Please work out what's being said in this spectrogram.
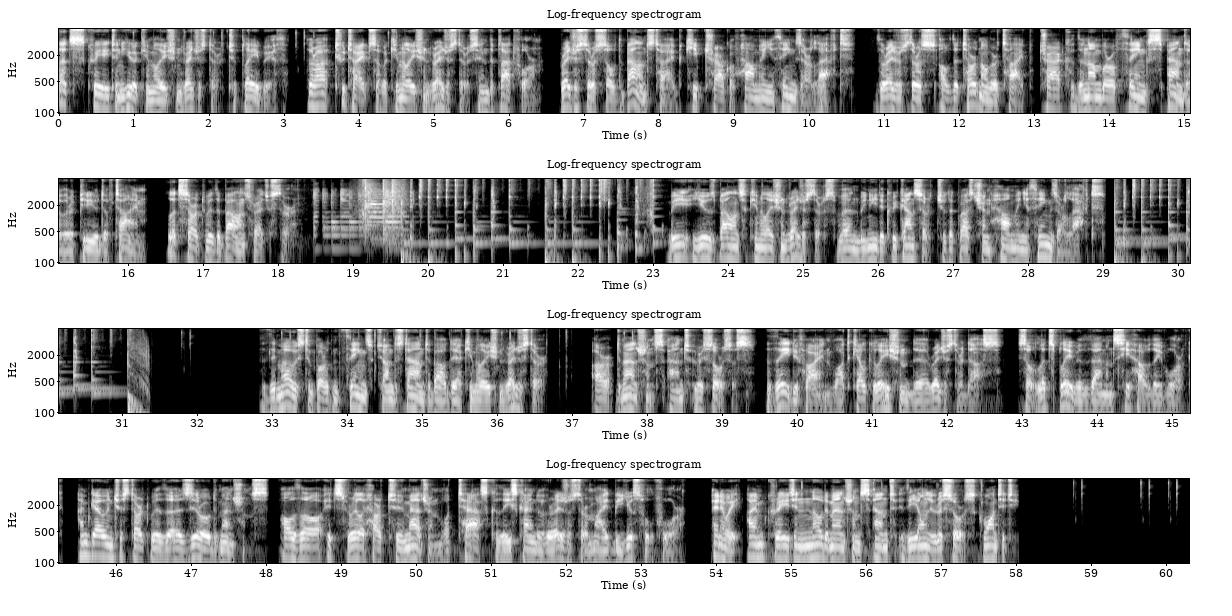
Let's create a new accumulation register to play with. There are two types of accumulation registers in the platform. Registers of the balance type keep track of how many things are left. The registers of the turnover type track the number of things spent over a period of time. Let's start with the balance register. We use balance accumulation registers when we need a quick answer to the question how many things are left. The most important things to understand about the accumulation register are dimensions and resources. They define what calculation the register does. So let's play with them and see how they work. I'm going to start with uh, zero dimensions, although it's really hard to imagine what task this kind of register might be useful for. Anyway, I'm creating no dimensions and the only resource quantity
